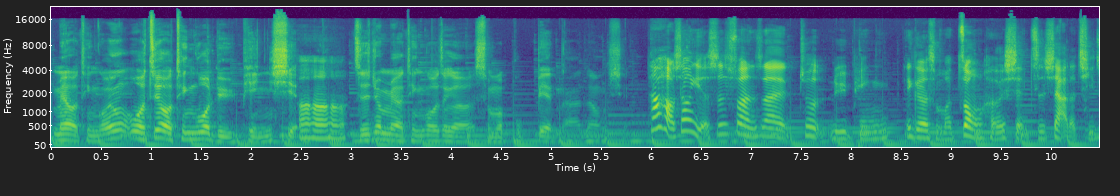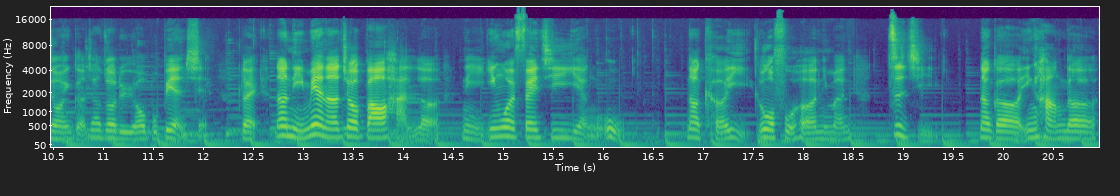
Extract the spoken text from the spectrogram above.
没有听过，因为我只有听过旅平险，嗯哼哼，只是就没有听过这个什么不变啊这种险。它好像也是算在就旅平一个什么综合险之下的其中一个，叫做旅游不便险。对，那里面呢就包含了你因为飞机延误，那可以如果符合你们自己那个银行的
